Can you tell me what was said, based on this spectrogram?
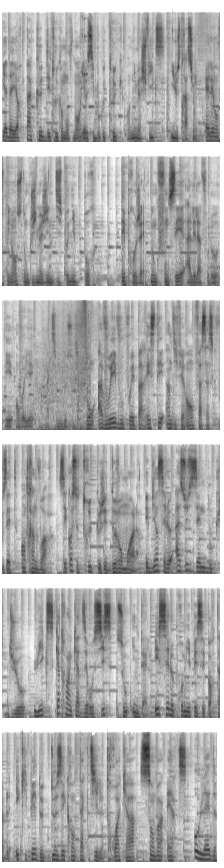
Il y a d'ailleurs pas que des trucs en mouvement, il y a aussi beaucoup de trucs en image fixe, illustration. Elle est en freelance, donc j'imagine disponible pour des projets. Donc foncez, allez la follow et envoyez un maximum de soutien. Bon, avouez, vous pouvez pas rester indifférent face à ce que vous êtes en train de voir. C'est quoi ce truc que j'ai devant moi là? Eh bien, c'est le Asus ZenBook Duo UX 8406 sous Intel. Et c'est le premier PC portable équipé de deux écrans tactiles 3K 120 Hz OLED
